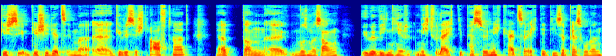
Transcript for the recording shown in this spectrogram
geschieht jetzt immer äh, gewisse Straftat, ja, dann äh, muss man sagen, überwiegen hier nicht vielleicht die Persönlichkeitsrechte dieser Personen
